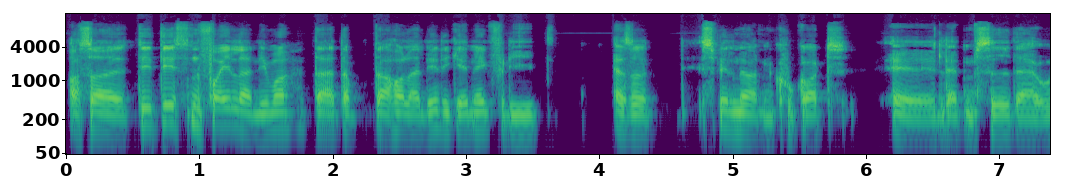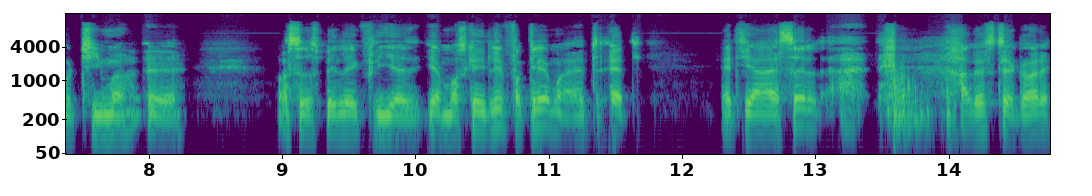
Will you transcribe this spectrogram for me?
Og så, det, det er sådan forældrene i mig, der, der, der holder lidt igen, ikke? fordi altså, spilnørden kunne godt øh, lade dem sidde der otte timer øh, og sidde og spille, ikke? fordi jeg, jeg måske lidt forglemmer, at, at, at jeg selv har lyst til at gøre det,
